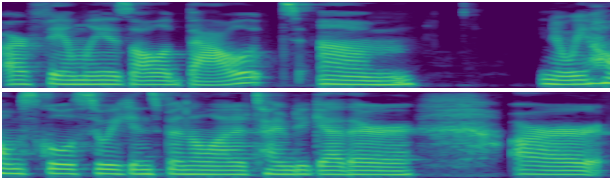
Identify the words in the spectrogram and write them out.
our family is all about um, you know, we homeschool so we can spend a lot of time together. Our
